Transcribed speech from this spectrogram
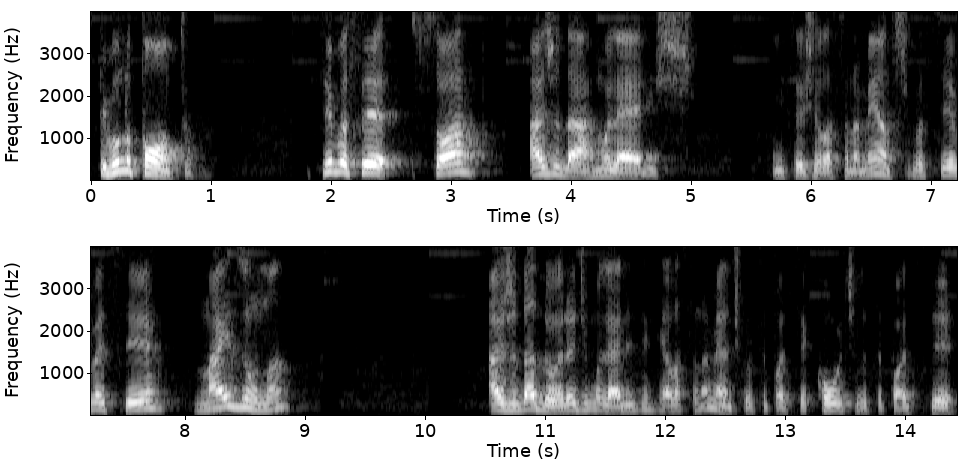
Segundo ponto, se você só ajudar mulheres em seus relacionamentos, você vai ser mais uma ajudadora de mulheres em relacionamentos. Você pode ser coach, você pode ser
